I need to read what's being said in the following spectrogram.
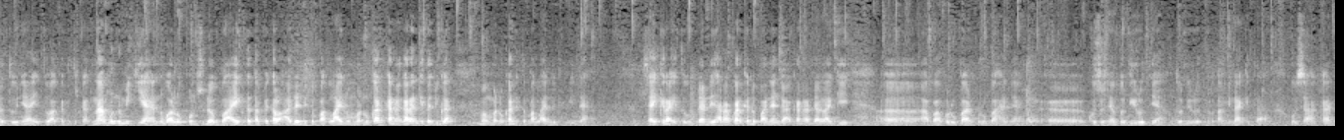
tentunya itu akan diteruskan. Namun demikian walaupun sudah baik tetapi kalau ada di tempat lain memerlukan kadang-kadang kita juga memerlukan di tempat lain lebih pindah. Saya kira itu dan diharapkan ke depannya nggak akan ada lagi eh, apa perubahan-perubahan yang eh, khususnya untuk dirut ya untuk dirut Pertamina kita usahakan.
